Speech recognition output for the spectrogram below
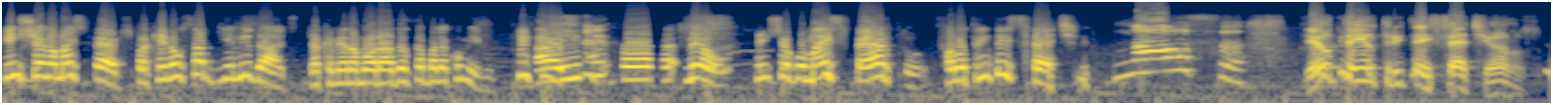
quem chega mais perto. Pra quem não sabia a minha idade, já que a minha namorada trabalha comigo. Aí, é, meu, quem chegou mais perto falou 37. Nossa! Eu tenho 37 anos.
